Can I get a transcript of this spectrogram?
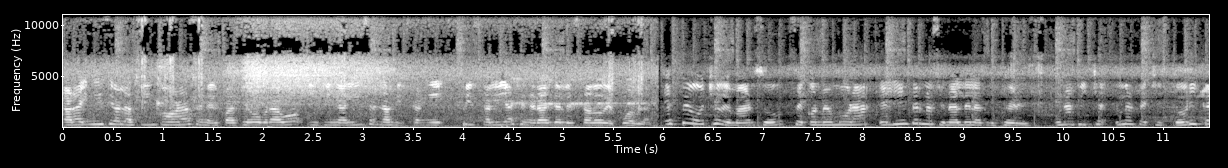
Dará inicio a las 5 horas en el Paseo Bravo y finaliza en la Fiscalía General del Estado de Puebla. Este 8 de marzo se conmemora el Día Internacional de las Mujeres, una, una fecha histórica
